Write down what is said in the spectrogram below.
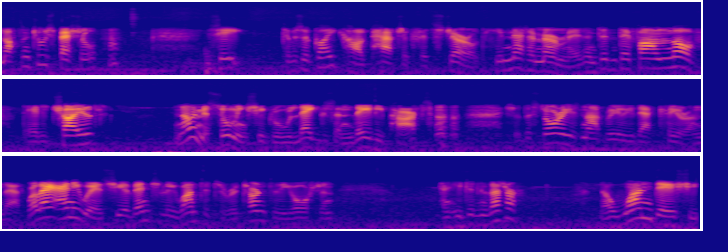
Nothing too special. Hmm? See, There was a guy called Patrick Fitzgerald. He met a mermaid and didn't they fall in love? They had a child. Now I'm assuming she grew legs and lady parts. so the story is not really that clear on that. Well, anyways, she eventually wanted to return to the ocean and he didn't let her. Now one day she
